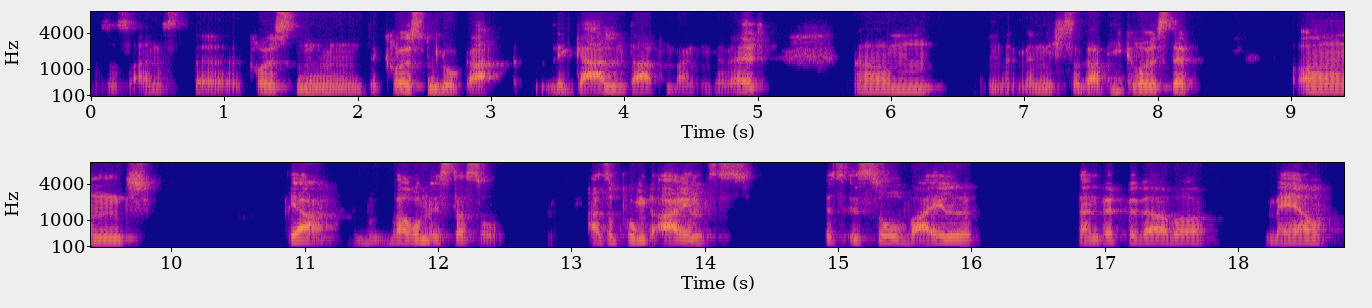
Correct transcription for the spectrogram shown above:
Das ist eines der größten, der größten legalen Datenbanken der Welt, ähm, wenn nicht sogar die größte. Und ja, warum ist das so? Also Punkt eins, es ist so, weil dein Wettbewerber mehr,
